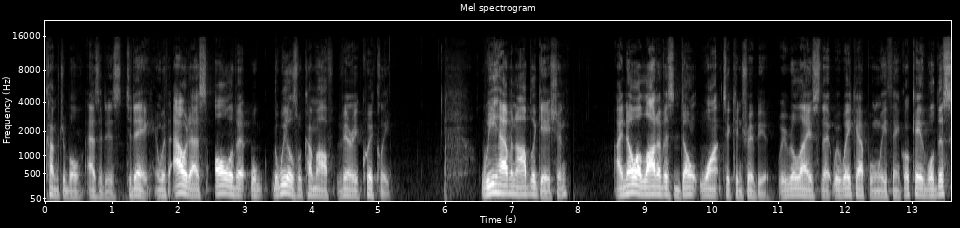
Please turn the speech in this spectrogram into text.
comfortable as it is today. And without us, all of it will, the wheels will come off very quickly. We have an obligation I know a lot of us don't want to contribute. We realize that we wake up when we think, okay, well, this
